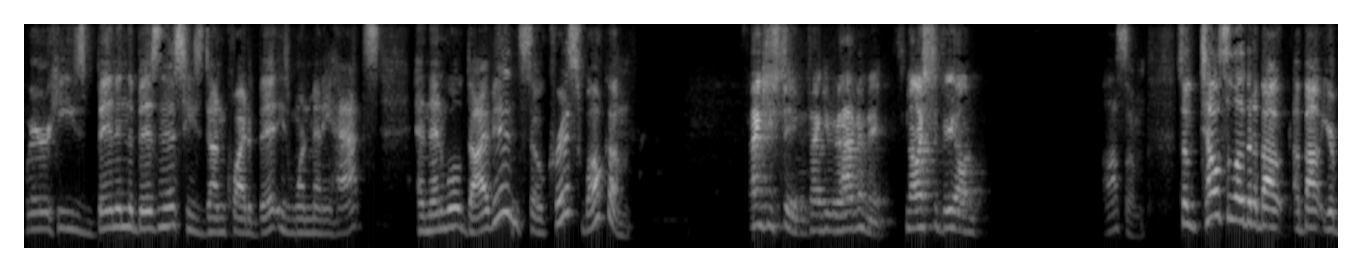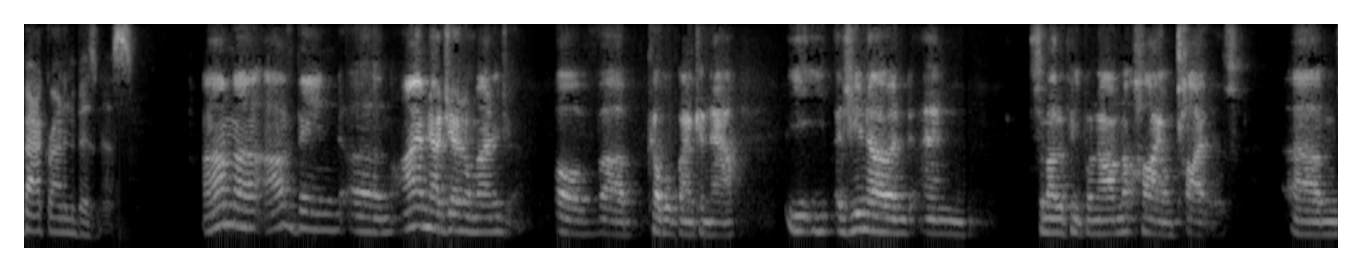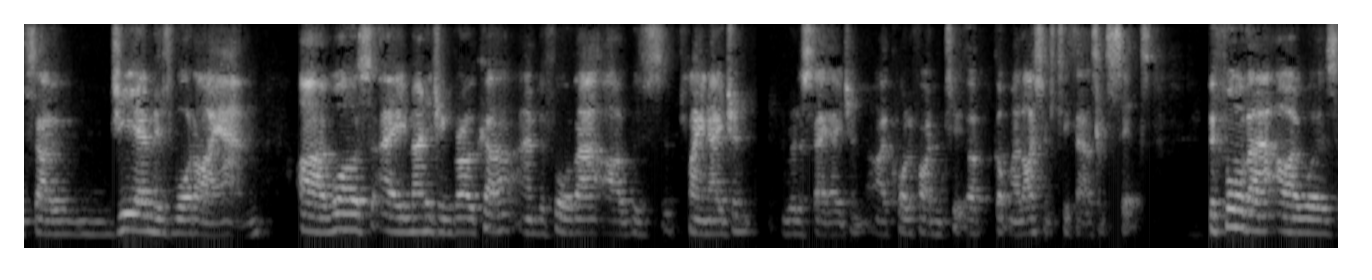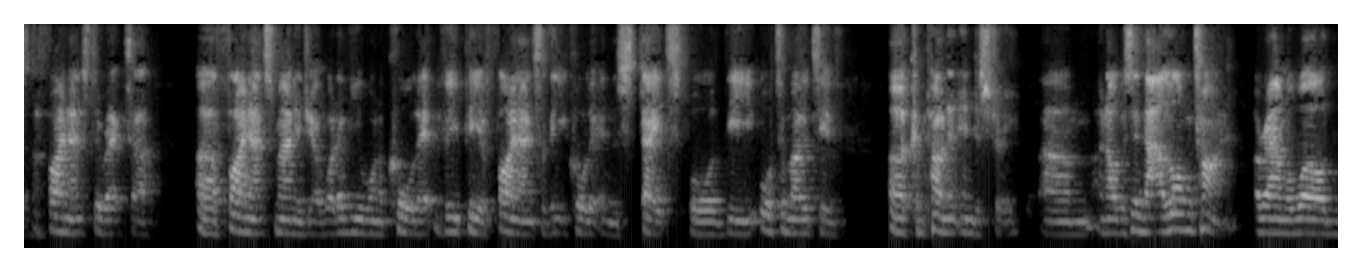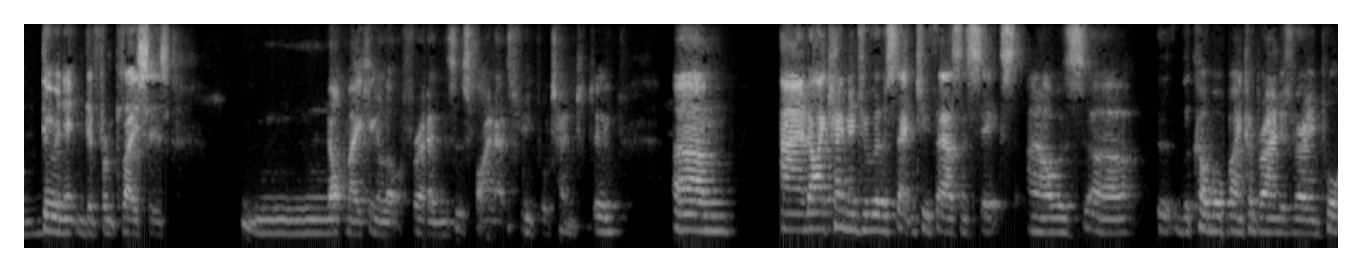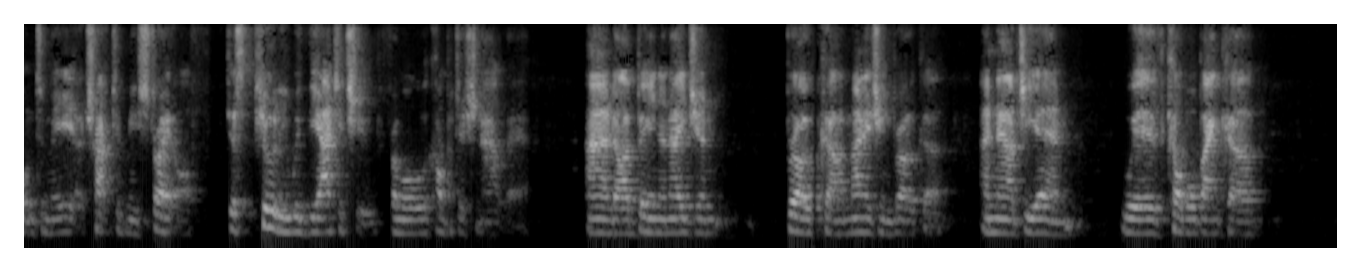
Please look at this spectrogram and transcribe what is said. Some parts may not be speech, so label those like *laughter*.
where he's been in the business. He's done quite a bit. He's worn many hats, and then we'll dive in. So, Chris, welcome. Thank you, Stephen. Thank you for having me. It's nice to be on. Awesome. So tell us a little bit about about your background in the business. I'm uh, I've been um, I am now general manager of uh, Coldwell Banker now. as you know, and and some other people know, I'm not high on titles. Um, so GM is what I am. I was a managing broker, and before that, I was a plain agent, real estate agent. I qualified in two, I got my license 2006. Before that, I was a finance director, uh, finance manager, whatever you want to call it, VP of finance, I think you call it in the States for the automotive uh, component industry. Um, and I was in that a long time around the world, doing it in different places, not making a lot of friends, as finance people tend to do. Um, and I came into real estate in 2006, and I was uh, the Coldwell Banker brand is very important to me. It attracted me straight off just purely with the attitude from all the competition out there. And I've been an agent, broker, managing broker, and now GM with Coldwell Banker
